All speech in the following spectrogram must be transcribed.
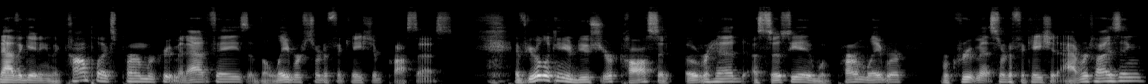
navigating the complex perm recruitment ad phase of the labor certification process. If you're looking to reduce your costs and overhead associated with perm labor recruitment certification advertising,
